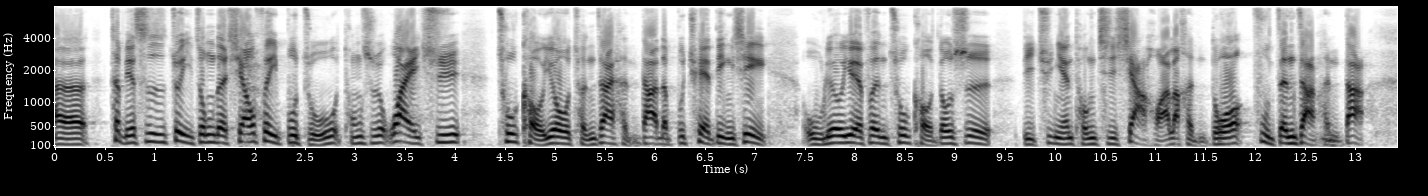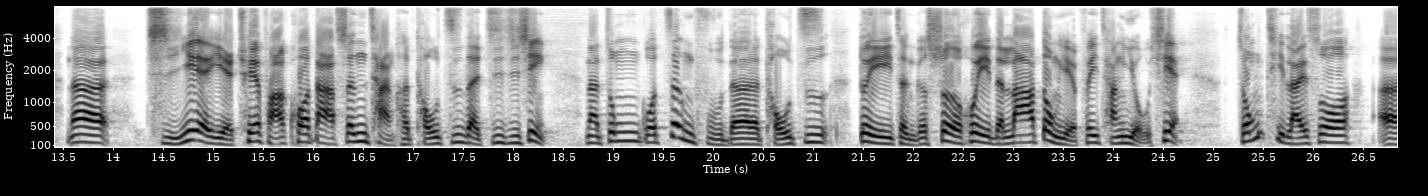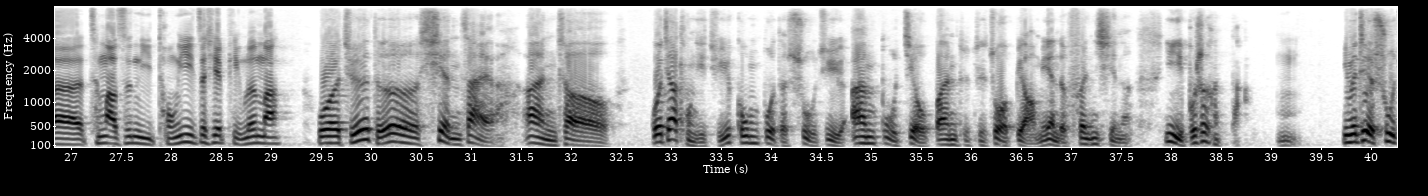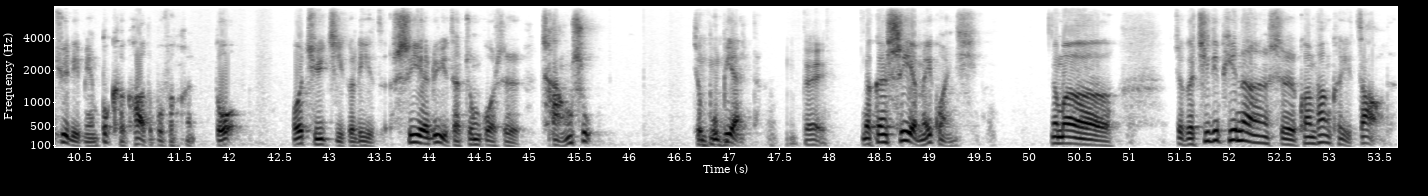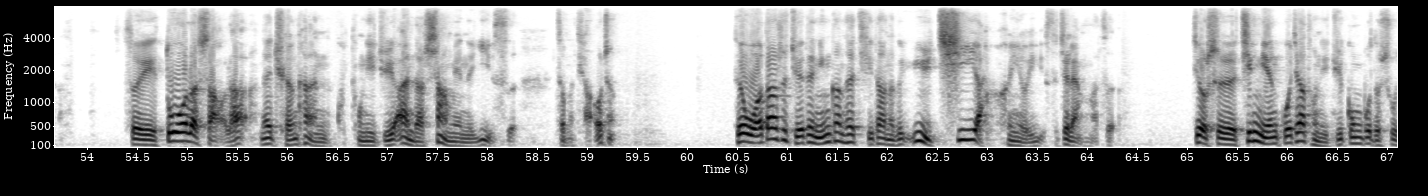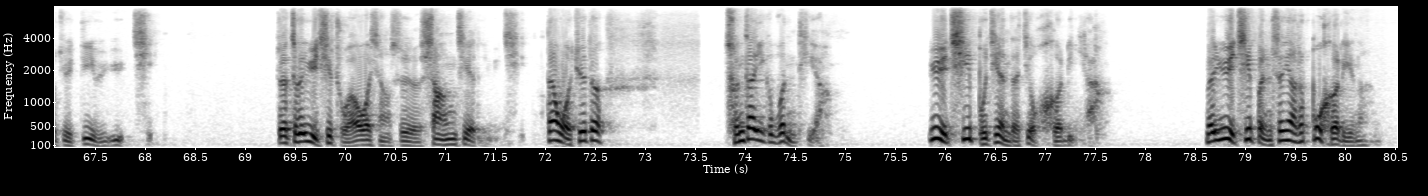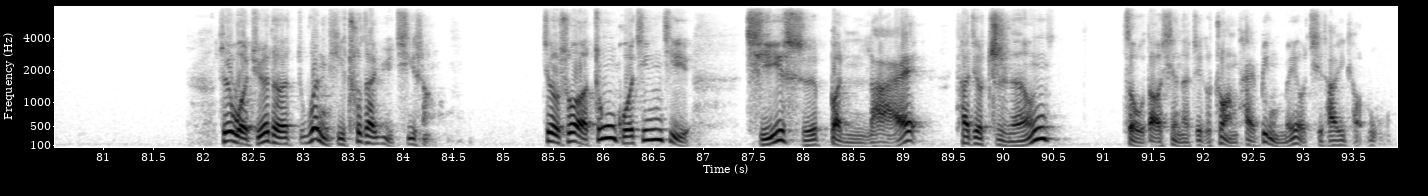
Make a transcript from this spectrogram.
呃，特别是最终的消费不足，同时外需出口又存在很大的不确定性。五六月份出口都是比去年同期下滑了很多，负增长很大。那企业也缺乏扩大生产和投资的积极性。那中国政府的投资对整个社会的拉动也非常有限。总体来说，呃，陈老师，你同意这些评论吗？我觉得现在啊，按照国家统计局公布的数据，按部就班的去做表面的分析呢，意义不是很大。嗯，因为这些数据里面不可靠的部分很多。我举几个例子，失业率在中国是常数，就不变的。嗯，对，那跟失业没关系。那么这个 GDP 呢，是官方可以造的，所以多了少了，那全看统计局按照上面的意思。怎么调整？所以我倒是觉得您刚才提到那个预期呀，很有意思。这两个字，就是今年国家统计局公布的数据低于预期。这这个预期主要我想是商界的预期，但我觉得存在一个问题啊，预期不见得就合理呀。那预期本身要是不合理呢？所以我觉得问题出在预期上了，就是说中国经济。其实本来它就只能走到现在这个状态，并没有其他一条路。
